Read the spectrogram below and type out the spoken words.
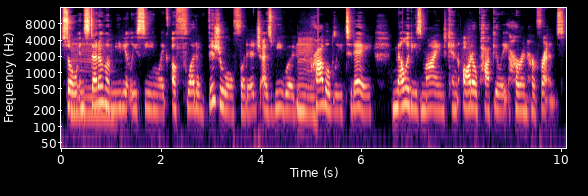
So mm. instead of immediately seeing like a flood of visual footage as we would mm. probably today, Melody's mind can auto populate her and her friends.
